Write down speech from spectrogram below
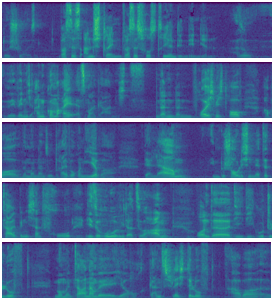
durchschleusen. Was ist anstrengend, was ist frustrierend in Indien? Also wenn ich ankomme, erstmal gar nichts dann, dann freue ich mich drauf. Aber wenn man dann so drei Wochen hier war, der Lärm im beschaulichen Nettetal, bin ich dann froh, diese Ruhe wieder zu haben und äh, die, die gute Luft. Momentan haben wir hier auch ganz schlechte Luft, aber äh,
